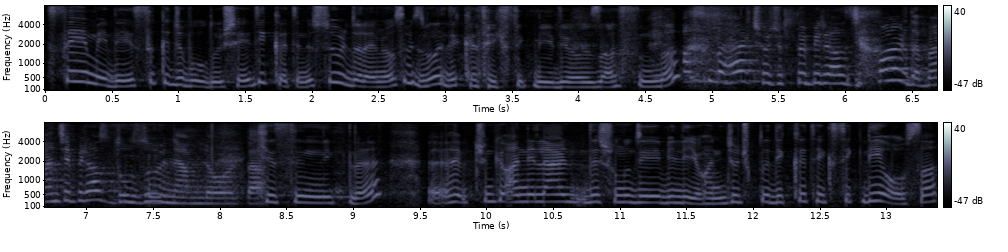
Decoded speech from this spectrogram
sevmediği, sıkıcı bulduğu şeye dikkatini sürdüremiyorsa biz buna dikkat eksikliği diyoruz aslında. Aslında her çocukta birazcık var da bence biraz dozu önemli orada. Kesinlikle. E, hep Çünkü anneler de şunu diyebiliyor. Hani çocukta dikkat eksikliği olsa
